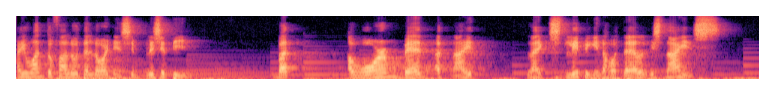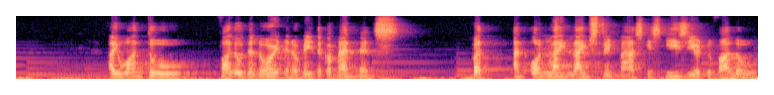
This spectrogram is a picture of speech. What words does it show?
I want to follow the Lord in simplicity, but a warm bed at night, like sleeping in a hotel, is nice. I want to follow the Lord and obey the commandments, but an online live stream mass is easier to follow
